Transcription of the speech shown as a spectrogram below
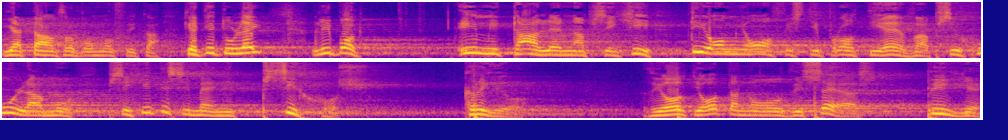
για τα ανθρωπομορφικά. Και τι του λέει, λοιπόν, ή μητάλενα ψυχή, τι ομοιόθυστη πρώτη Εύα, ψυχούλα μου. Ψυχή τι σημαίνει, ψύχος, κρύο διότι όταν ο Οδυσσέας πήγε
